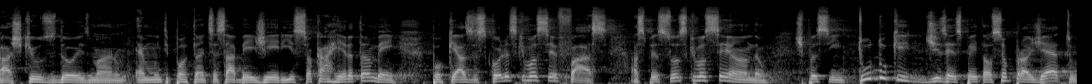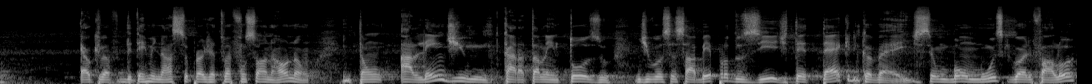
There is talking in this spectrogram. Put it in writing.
Eu acho que os dois, mano. É muito importante você saber gerir sua carreira também. Porque as escolhas que você faz, as pessoas que você andam, tipo assim, tudo que diz respeito ao seu projeto é o que vai determinar se o seu projeto vai funcionar ou não. Então, além de um cara talentoso, de você saber produzir, de ter técnica, velho, de ser um bom músico, igual ele falou,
